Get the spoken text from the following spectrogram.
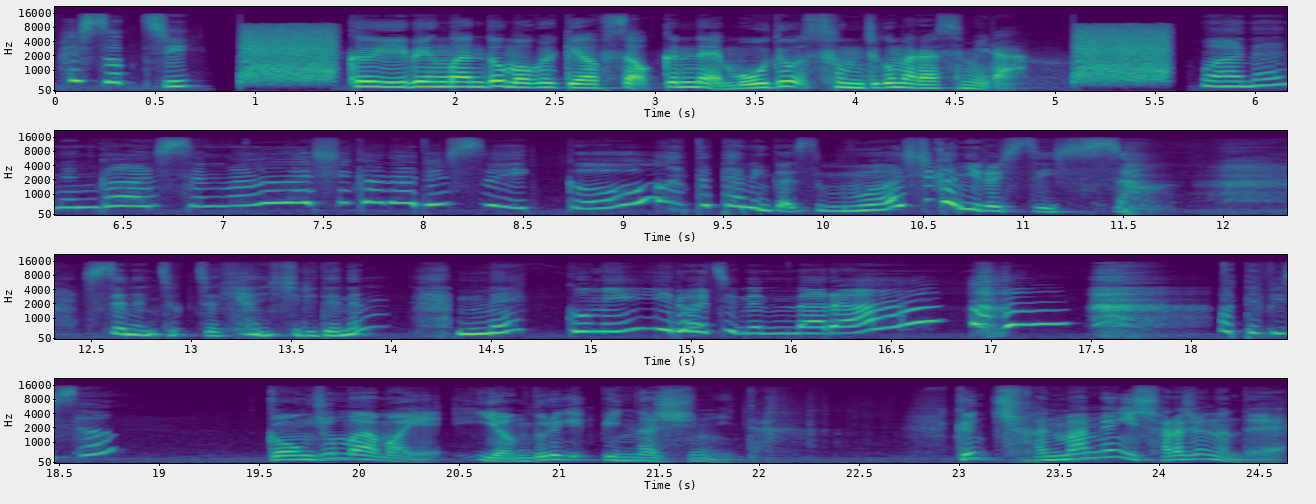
할 수 없지. 그 200만도 먹을 게 없어 끝내 모두 숨지고 말았습니다. 원하는 것은 무엇이건 얻을 수 있고 뜻하는 것은 무엇이건 이룰 수 있어. 쓰는 족족 현실이 되는 내 꿈이 이루어지는 나라. 어때 비서? 공주 마마의 영도력이 빛나십니다. 근 천만 명이 사라졌는데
